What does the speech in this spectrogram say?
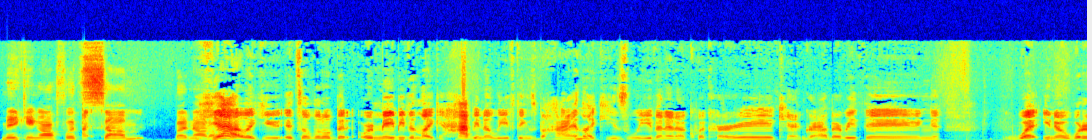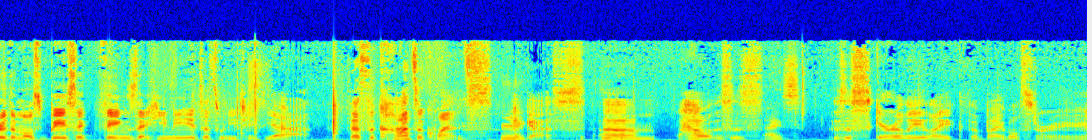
Making off with some, but not all. yeah like you it's a little bit or maybe even like having to leave things behind like he's leaving in a quick hurry can't grab everything. What you know what are the most basic things that he needs? That's what he takes yeah. That's the consequence i guess. Um wow this is Nice. this is scarily like the bible story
